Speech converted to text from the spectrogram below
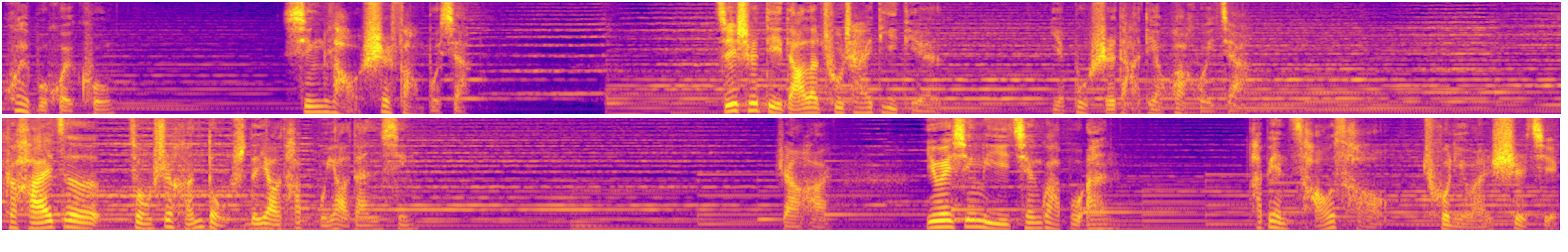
会不会哭，心老是放不下。即使抵达了出差地点，也不时打电话回家。可孩子总是很懂事的要他不要担心。然而，因为心里牵挂不安，他便草草处理完事情，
